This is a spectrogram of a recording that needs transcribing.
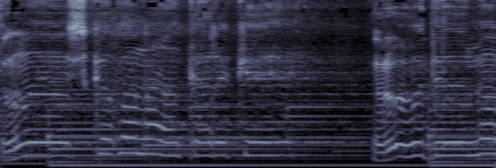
तुम इश्क बना करके रूह दिल में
